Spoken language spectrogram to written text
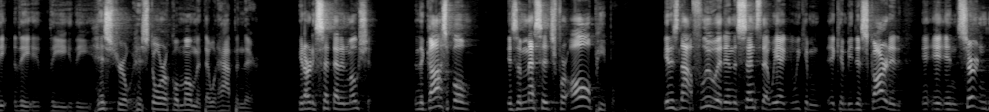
the, the, the, the histor- historical moment that would happen there. He'd already set that in motion. And the gospel is a message for all people. It is not fluid in the sense that we, we can, it can be discarded in, in certain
